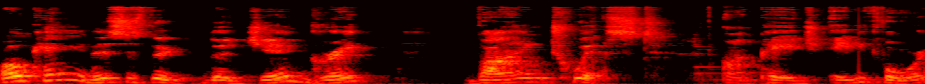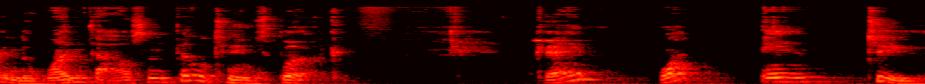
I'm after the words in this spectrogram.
Okay, this is the, the Jig Grapevine Twist on page 84 in the 1000 Fiddle Tunes book. Okay, one and two.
